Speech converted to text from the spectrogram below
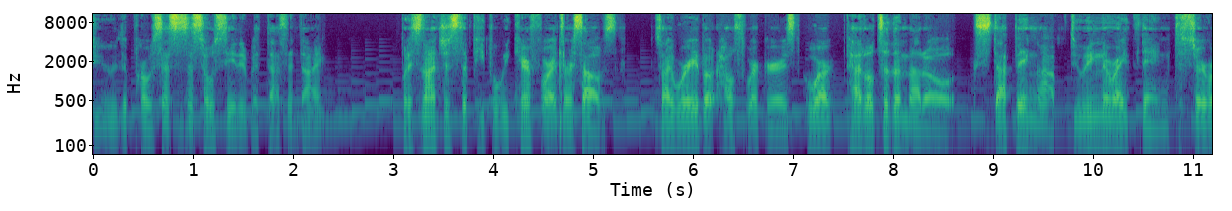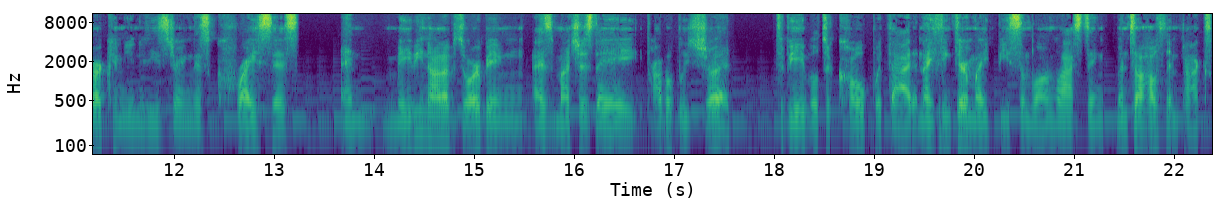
to the processes associated with death and dying? But it's not just the people we care for, it's ourselves. So I worry about health workers who are pedal to the metal, stepping up, doing the right thing to serve our communities during this crisis, and maybe not absorbing as much as they probably should to be able to cope with that. And I think there might be some long lasting mental health impacts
